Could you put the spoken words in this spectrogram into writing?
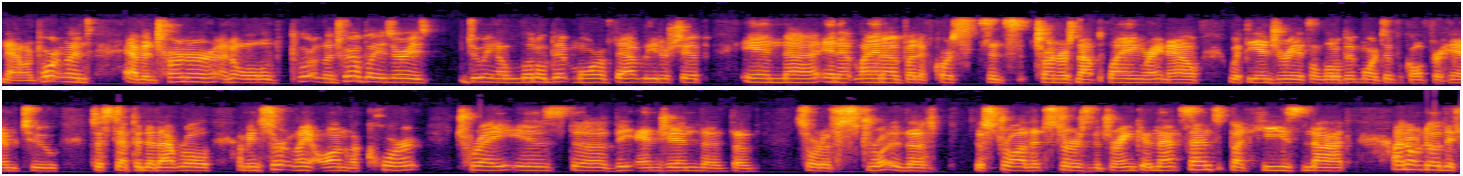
now in Portland. Evan Turner, an old Portland Trailblazer, is doing a little bit more of that leadership in uh, in Atlanta. But of course, since Turner's not playing right now with the injury, it's a little bit more difficult for him to to step into that role. I mean, certainly on the court, Trae is the the engine, the the sort of straw, the the straw that stirs the drink in that sense. But he's not. I don't know that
